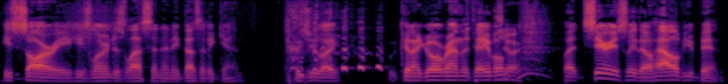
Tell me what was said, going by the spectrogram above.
he's sorry, he's learned his lesson, and he does it again. Would you like? can I go around the table? Sure. But seriously though, how have you been?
